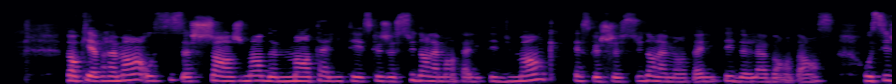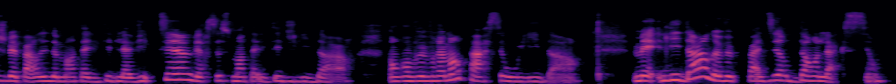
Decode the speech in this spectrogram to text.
Donc, il y a vraiment aussi ce changement de mentalité. Est-ce que je suis dans la mentalité du manque? Est-ce que je suis dans la mentalité de l'abondance? Aussi, je vais parler de mentalité de la victime versus mentalité du leader. Donc, on veut vraiment passer au leader. Mais leader ne veut pas dire dans l'action.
